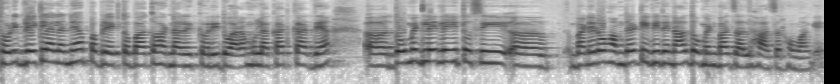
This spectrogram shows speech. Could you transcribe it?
ਥੋੜੀ ਬ੍ਰੇਕ ਲੈ ਲੈਂਦੇ ਹਾਂ ਆਪਾਂ ਬ੍ਰੇਕ ਤੋਂ ਬਾਅਦ ਤੁਹਾਡੇ ਨਾਲ ਇੱਕ ਵਾਰੀ ਦੁਬਾਰਾ ਮੁਲਾਕਾਤ ਕਰਦੇ ਆ 2 ਮਿੰਟ ਲਈ ਲਈ ਤੁਸੀਂ ਅ, ਬਣੇ ਰਹੋ ਹਮਦਰ ਟੀਵੀ ਦੇ ਨਾਲ 2 ਮਿੰਟ ਬਾਅਦ ਜਲਦ ਹਾਜ਼ਰ ਹੋਵਾਂਗੇ।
